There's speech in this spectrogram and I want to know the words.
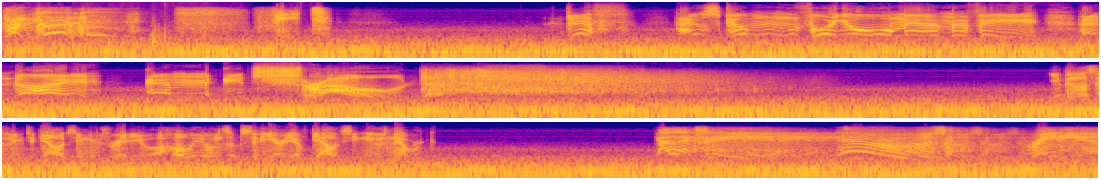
fate? Death has come for you, Mayor Murphy, and I am its shroud. You've been listening to Galaxy News Radio, a wholly owned subsidiary of Galaxy News Network. Galaxy News Radio.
